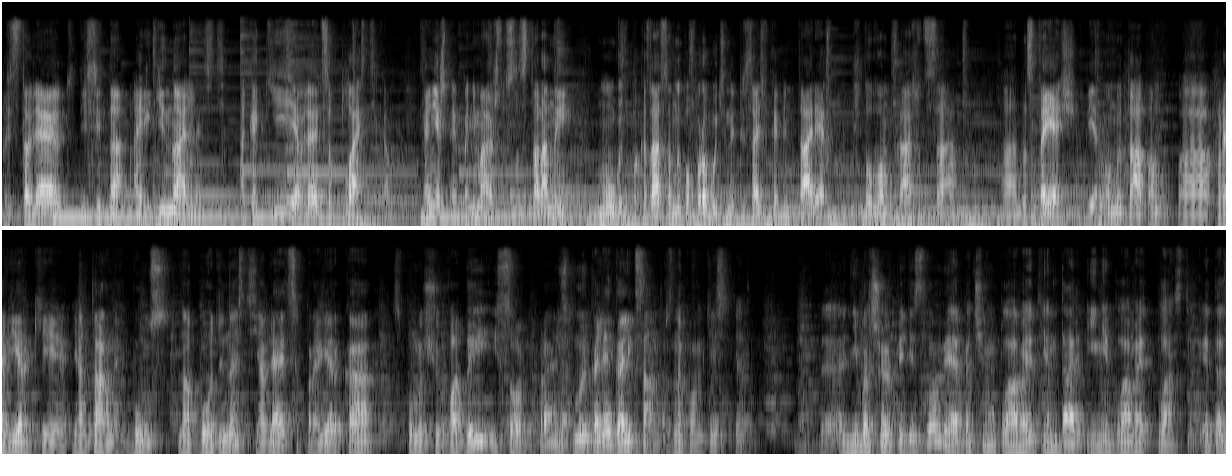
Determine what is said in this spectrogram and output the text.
представляют действительно оригинальность, а какие являются пластиком? Конечно, я понимаю, что со стороны могут показаться, но попробуйте написать в комментариях, что вам кажется настоящим. Первым этапом а, проверки янтарных бус на подлинность является проверка с помощью воды и соли, правильно? Да. Мой коллега Александр, знакомьтесь. Это небольшое предисловие, почему плавает янтарь и не плавает пластик. Это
